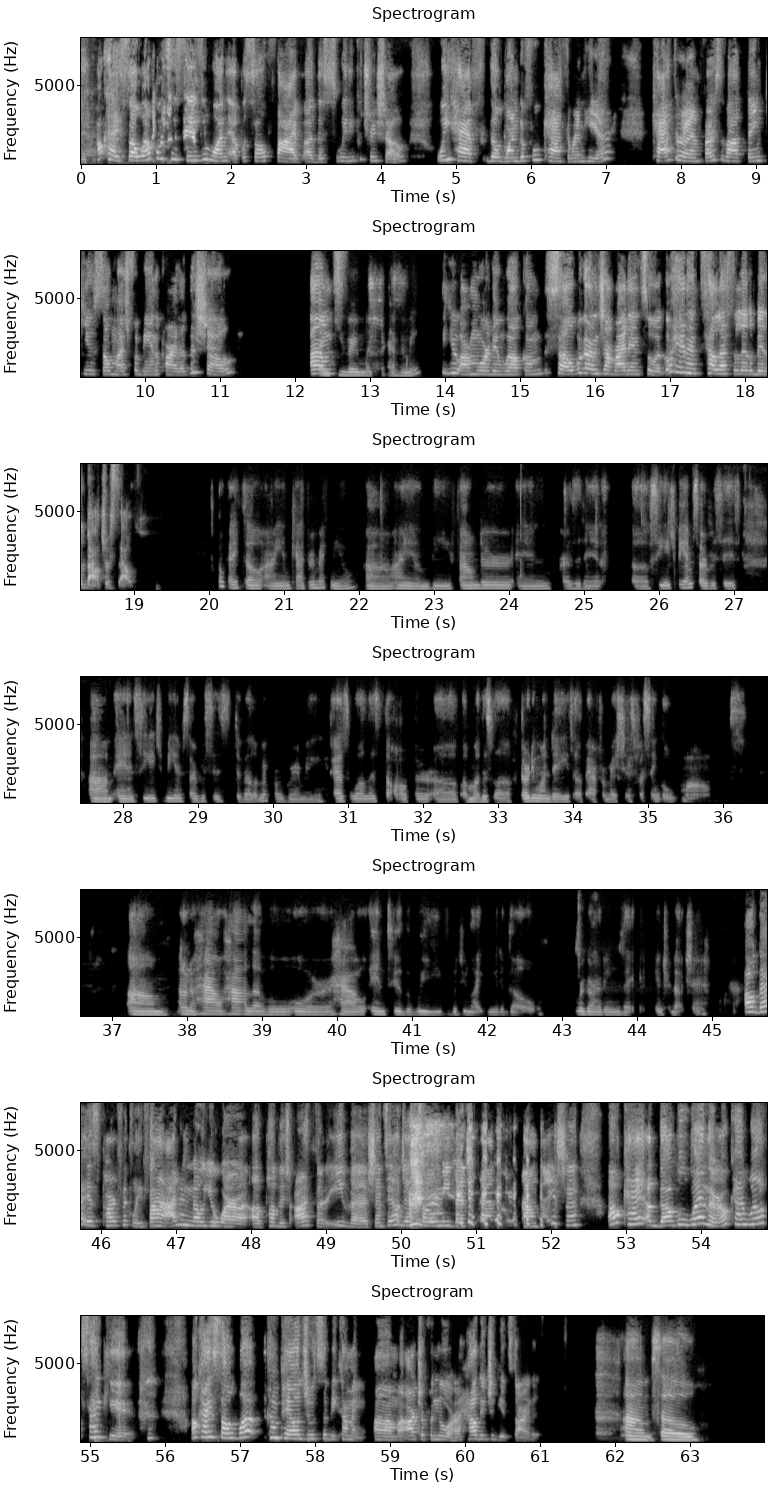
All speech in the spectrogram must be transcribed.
Okay. Okay, so welcome to season one, episode five of the Sweetie Patrice Show. We have the wonderful Catherine here. Catherine, first of all, thank you so much for being a part of the show. Um, Thank you very much for having me. you are more than welcome. So we're going to jump right into it. Go ahead and tell us a little bit about yourself. Okay, so I am Catherine McNeil. Uh, I am the founder and president of CHBM Services um, and CHBM Services Development Programming, as well as the author of A Mother's Love 31 Days of Affirmations for Single Moms. Um, I don't know how high level or how into the weeds would you like me to go regarding the introduction? Oh, that is perfectly fine. I didn't know you were a, a published author either. Chantel just told me that you had a foundation. Okay, a double winner. Okay, we'll take it. Okay, so what compelled you to becoming um, an entrepreneur? How did you get started? Um, so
